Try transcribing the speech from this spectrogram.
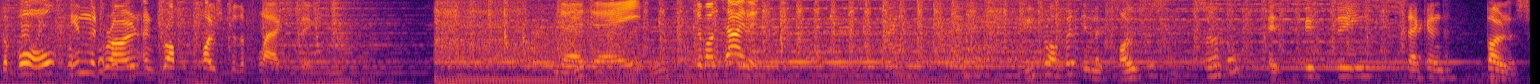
the ball, in the drone and drop it close to the flag stick. Ready. Someone timing. If you drop it in the closest circle, it's 15 second bonus.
